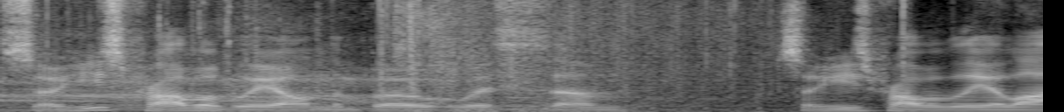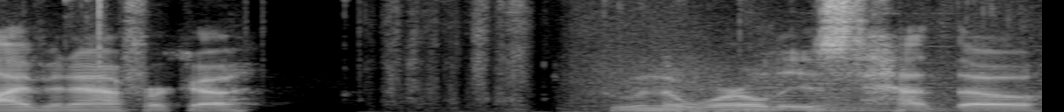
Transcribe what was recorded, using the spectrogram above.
So he's probably on the boat with them. So he's probably alive in Africa. Who in the world is that, though?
